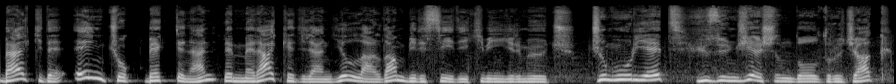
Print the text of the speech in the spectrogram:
belki de en çok beklenen ve merak edilen yıllardan birisiydi 2023. Cumhuriyet 100. yaşını dolduracak,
